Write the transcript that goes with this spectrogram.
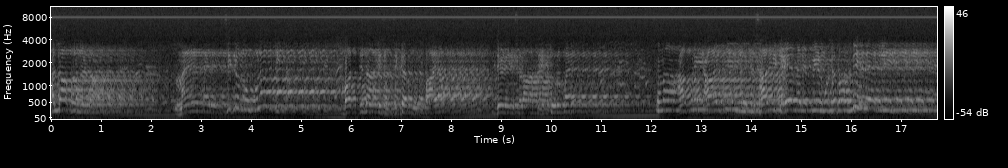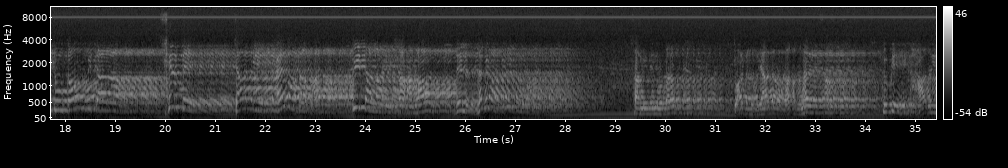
اللہ فرمائنا میں تیرے ذکر نو بلند کی بس جنا اس ذکر نو پایا، جڑے اسراء تے تر پے انہاں اپنی آئی انکساری کہے میرے پیر مرشدہ مہر علی تو کون بیچارا سر تے جا کے عیبہ دا بھالا پیتا لائے شاہمان دل لگڑا۔ سامین محترم تو اگر زیادہ وقت نہ رہتا کیونکہ ایک حاضری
